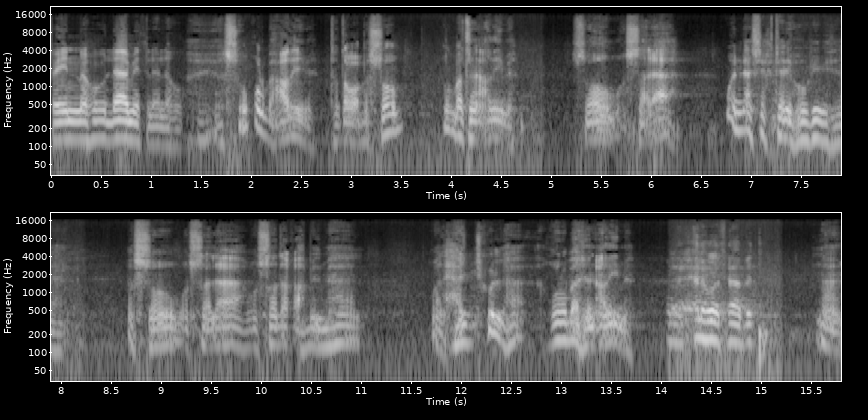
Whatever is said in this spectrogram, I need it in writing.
فإنه لا مثل له. الصوم قربة عظيمة التطوع بالصوم قربة عظيمة. الصوم والصلاة والناس يختلفون في مثل هذا الصوم والصلاة والصدقة بالمال والحج كلها قربات عظيمة. هل هو ثابت؟ نعم.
